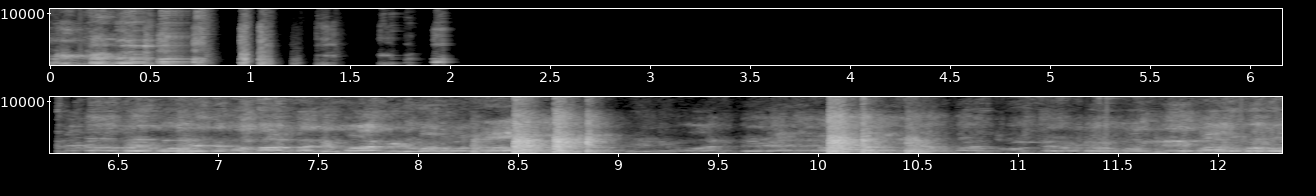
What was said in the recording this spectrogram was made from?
వెంకటేశ్వర మహాతల్లి మామిడి వనం వెళ్ళి వాడితే అందరూ చూస్తున్నారు మంది మార్పులు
